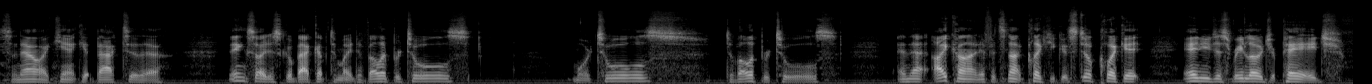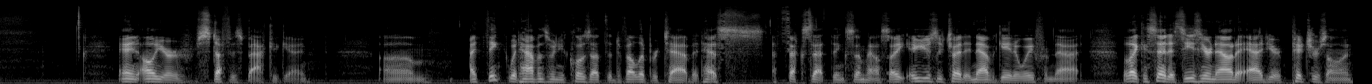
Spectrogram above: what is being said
So now I can't get back to the thing. So I just go back up to my developer tools, more tools, developer tools, and that icon, if it's not clicked, you can still click it and you just reload your page and all your stuff is back again. Um, I think what happens when you close out the developer tab, it has affects that thing somehow. So I, I, usually try to navigate away from that. But like I said, it's easier now to add your pictures on.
